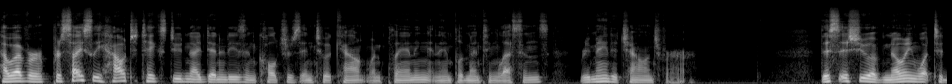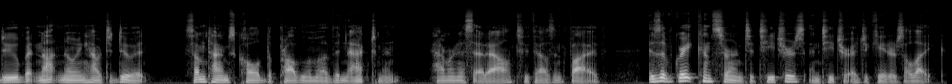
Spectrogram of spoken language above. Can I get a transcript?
However, precisely how to take student identities and cultures into account when planning and implementing lessons remained a challenge for her. This issue of knowing what to do but not knowing how to do it, sometimes called the problem of enactment, Hammerness et al., 2005, is of great concern to teachers and teacher educators alike.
